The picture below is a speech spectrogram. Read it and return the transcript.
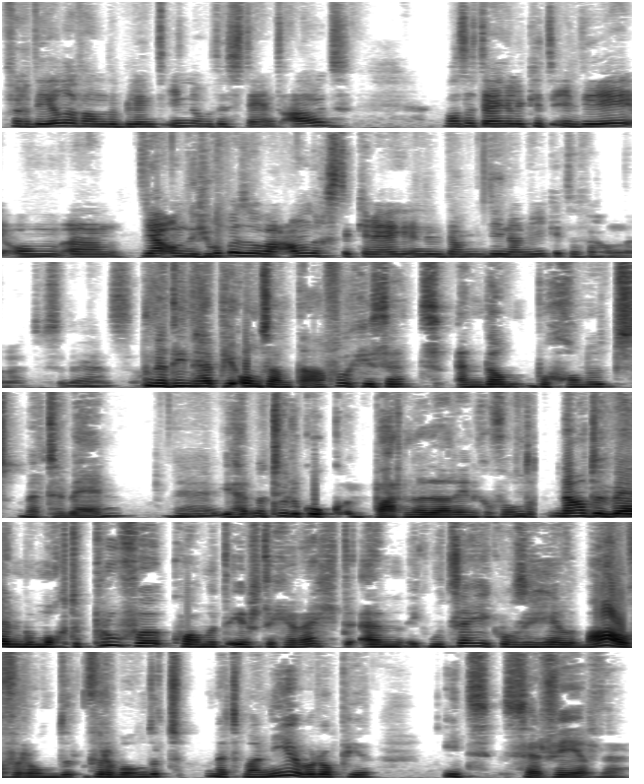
verdelen van de blend-in of de stand-out, was het eigenlijk het idee om, um, ja, om de groepen zo wat anders te krijgen en de dynamieken te veranderen tussen de mensen. Nadien heb je ons aan tafel gezet en dan begon het met de wijn. Mm-hmm. Je hebt natuurlijk ook een partner daarin gevonden. Na de wijn, we mochten proeven, kwam het eerste gerecht. En ik moet zeggen, ik was helemaal verwonderd met de manier waarop je iets serveerde.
